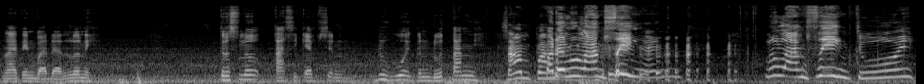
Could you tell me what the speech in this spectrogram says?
ngeliatin badan lu nih terus lu kasih caption duh gue gendutan nih. Sampah. Pada lu langsing lu langsing cuy.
